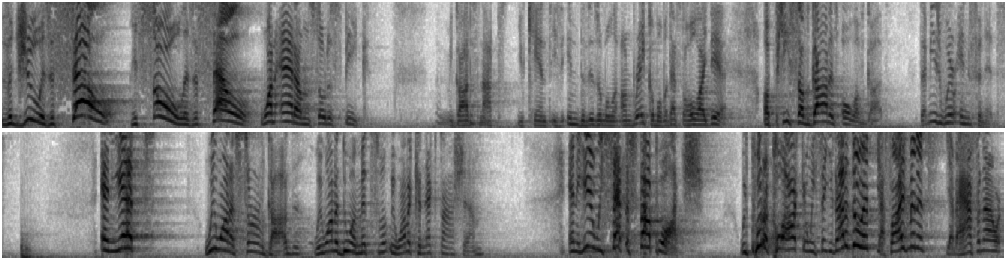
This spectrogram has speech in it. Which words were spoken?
The Jew is a cell. His soul is a cell, one atom, so to speak. God is not, you can't, he's indivisible and unbreakable, but that's the whole idea. A piece of God is all of God. That means we're infinite. And yet, we want to serve God. We want to do a mitzvah. We want to connect to Hashem. And here we set the stopwatch. We put a clock and we say, you got to do it. You have five minutes. You have a half an hour.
